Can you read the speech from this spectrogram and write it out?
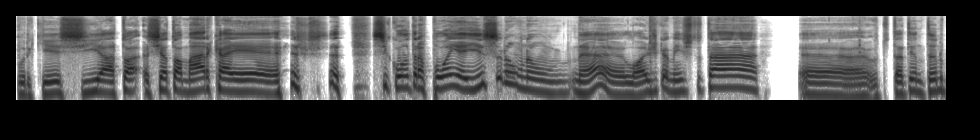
Porque se a tua, se a tua marca é se contrapõe a isso, não, não, né? Logicamente tu tá, uh, tu tá tentando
